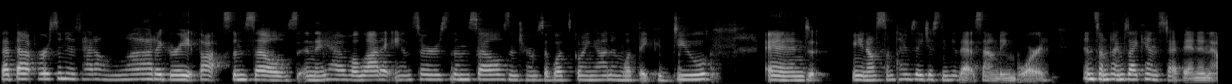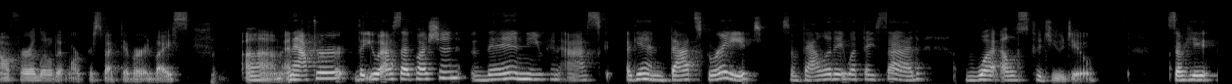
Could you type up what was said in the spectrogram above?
that that person has had a lot of great thoughts themselves and they have a lot of answers themselves in terms of what's going on and what they could do. And you know, sometimes they just needed that sounding board. And sometimes I can step in and offer a little bit more perspective or advice. Um, and after that, you ask that question, then you can ask again, that's great. So validate what they said. What else could you do? So he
